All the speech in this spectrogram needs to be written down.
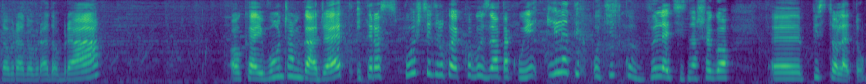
Dobra, dobra, dobra. Ok, włączam gadżet i teraz spójrzcie tylko, jak kogoś zaatakuje, ile tych pocisków wyleci z naszego e, pistoletu.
